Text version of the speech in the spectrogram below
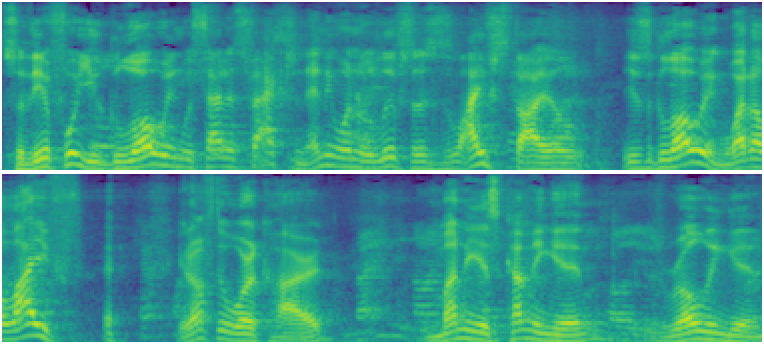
So therefore, you're glowing with satisfaction. Anyone who lives this lifestyle is glowing. What a life! you don't have to work hard. Money is coming in, is rolling in.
